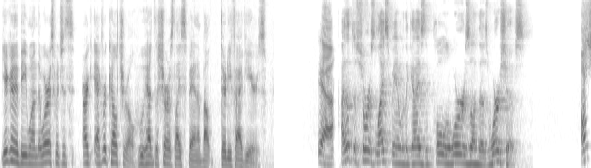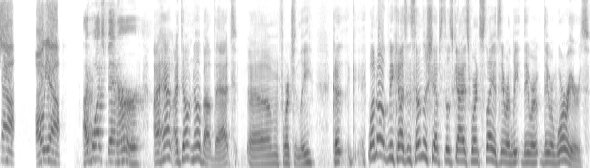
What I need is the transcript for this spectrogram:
you're going to be one of the worst, which is agricultural, who had the shortest lifespan, about 35 years. Yeah. I thought the shortest lifespan were the guys that pulled oars on those warships. Oh yeah. Oh yeah. I've watched Ben Hur. I have. I don't know about that, um, unfortunately. Cause, well, no, because in some of the ships, those guys weren't slaves. They were they were they were warriors.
